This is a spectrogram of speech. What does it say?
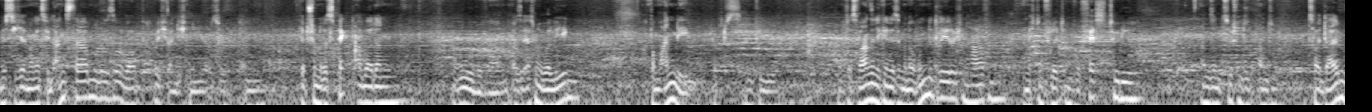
müsste ich ja immer ganz viel Angst haben oder so, aber habe ich eigentlich nie. Also ähm, ich habe schon Respekt, aber dann Ruhe bewahren. Also erstmal überlegen, auch beim Anlegen. Ich habe das irgendwie, mache das wahnsinnig gerne, dass ich immer eine Runde drehe durch den Hafen und mich dann vielleicht irgendwo festtüdel an so einem zwischen an so zwei Dalben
